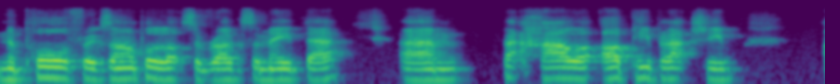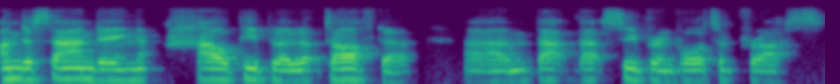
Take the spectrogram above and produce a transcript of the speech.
Nepal, for example, lots of rugs are made there. Um, but how are people actually understanding how people are looked after. Um, that that's super important for us.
